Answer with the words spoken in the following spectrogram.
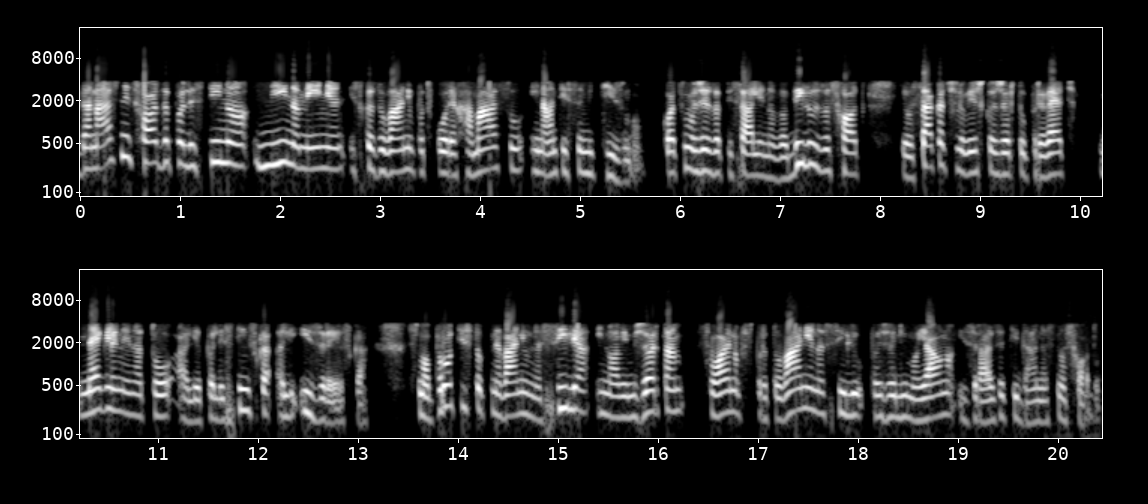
Današnji shod za Palestino ni namenjen izkazovanju podpore Hamasu in antisemitizmu. Kot smo že zapisali na vabilu za shod, je vsaka človeška žrtev preveč, ne glede na to, ali je palestinska ali izraelska. Smo proti stopnevanju nasilja in novim žrtam, svoje nasprotovanje nasilju pa želimo javno izraziti danes na shodu.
